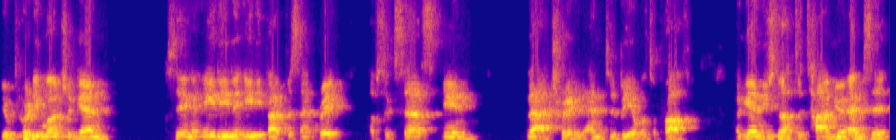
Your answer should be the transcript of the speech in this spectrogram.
you're pretty much again seeing an 80 to 85% rate of success in that trade and to be able to profit. Again, you still have to time your exit,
